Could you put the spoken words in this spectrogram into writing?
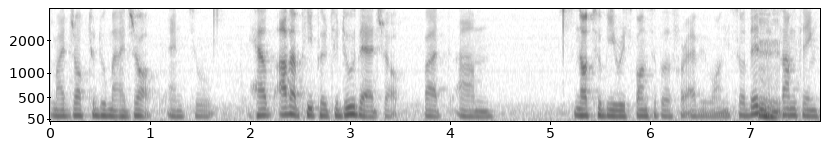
my job to do my job and to help other people to do their job, but um, not to be responsible for everyone. So this mm-hmm. is something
